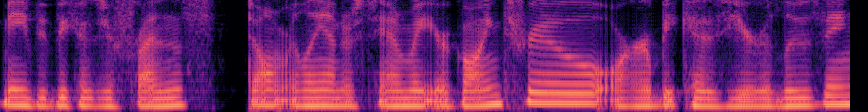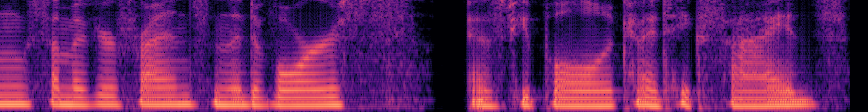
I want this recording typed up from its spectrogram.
maybe because your friends don't really understand what you're going through or because you're losing some of your friends in the divorce as people kind of take sides.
